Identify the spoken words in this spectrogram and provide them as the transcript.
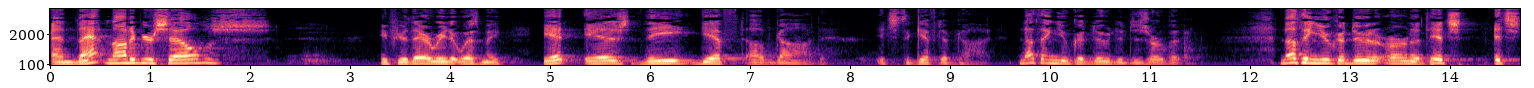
and that not of yourselves. If you're there, read it with me. It is the gift of God. It's the gift of God. Nothing you could do to deserve it. Nothing you could do to earn it. It's, it's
